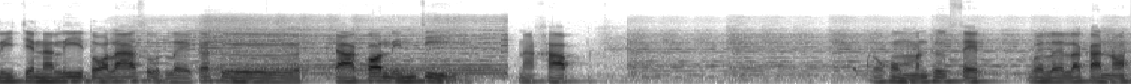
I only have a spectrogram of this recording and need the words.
Legendary ตัวล่าสุดเลยก็คือดากอนลินจีนะครับเดี๋ยวผมบันทึกเซตไว้เลยแล้วกันเนาะ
